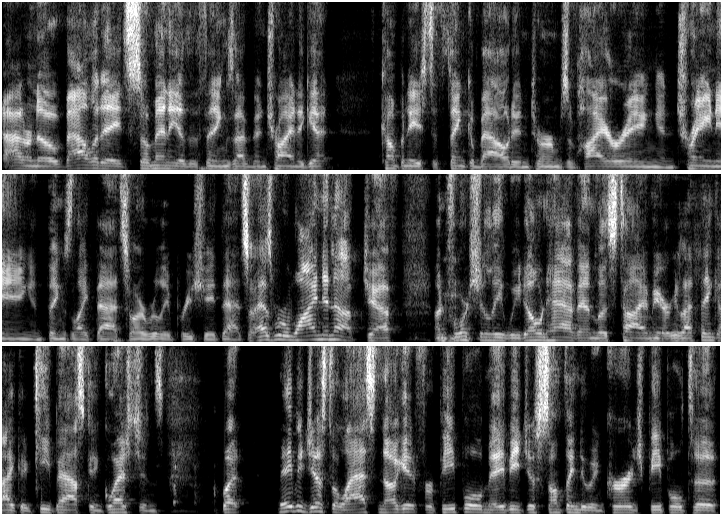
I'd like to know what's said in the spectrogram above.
I don't know validates so many of the things I've been trying to get companies to think about in terms of hiring and training and things like that. So I really appreciate that. So as we're winding up, Jeff, mm-hmm. unfortunately we don't have endless time here because I think I could keep asking questions, but maybe just a last nugget for people, maybe just something to encourage people to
